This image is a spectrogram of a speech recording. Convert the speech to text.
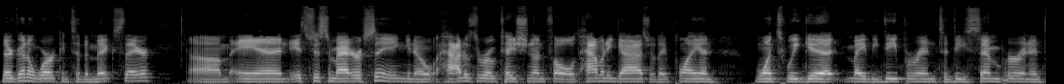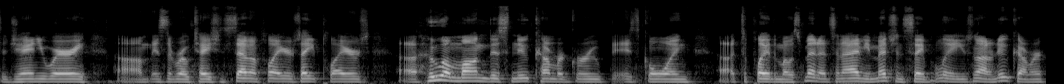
they're going to work into the mix there. Um, and it's just a matter of seeing, you know, how does the rotation unfold? How many guys are they playing? once we get maybe deeper into December and into January, um, is the rotation seven players, eight players? Uh, who among this newcomer group is going uh, to play the most minutes? And I haven't even mentioned Saben Lee, who's not a newcomer,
